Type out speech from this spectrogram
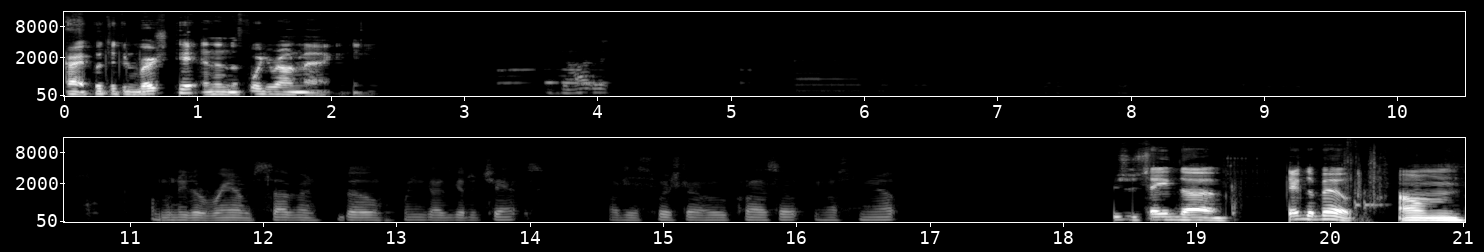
All right, put the conversion kit and then the 40 round mag. Got it. I'm gonna need a Ram seven, Bill, when you guys get a chance. I'll just switch that whole class up. You messed me up. You should save the save the bill. Um,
